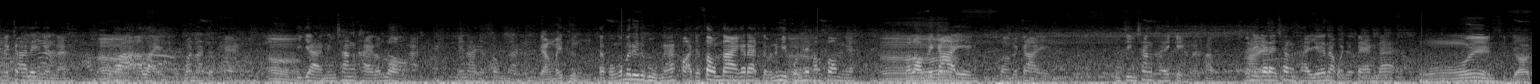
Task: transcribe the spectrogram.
ไม่กล้าเล่นกันนะเออเพราะว่าอะไรผมว่าน่าจะแพง เอออีกอย่างหนึ่งช่างไทยรับรองฮะไม่น่าจะซ่อมได้ ยังไม่ถึง แต่ผมก็ไม่ได้ถูกนะเขาอาจจะซ่อมได้ก็ได้ แต่มันไม่มีคนให้เขาซ่อมไงเออเพราะเราไม่กล้าเอง เราไม่กล้าเอง จริงๆช่างไทยเก่งนะครับใช่ อันนี้ก็ได้ช่างไทยเยอะนะกว่าจะแปลงได้ โอ้ยสุดยอด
